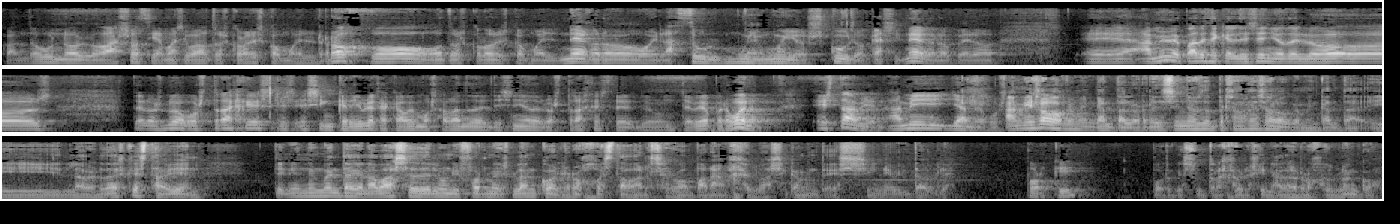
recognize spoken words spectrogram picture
Cuando uno lo asocia más igual a otros colores como el rojo, otros colores como el negro o el azul muy, muy oscuro, casi negro. Pero eh, a mí me parece que el diseño de los de los nuevos trajes. Es, increíble que acabemos hablando del diseño de los trajes de, un TVO, pero bueno, está bien, a mí ya me gusta. A mí es algo que me encanta, los rediseños de personajes es algo que me encanta y la verdad es que está bien. Teniendo en cuenta que la base del uniforme es blanco, el rojo estaba reservado para Ángel, básicamente es inevitable. ¿Por qué? Porque su traje original es rojo y blanco.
